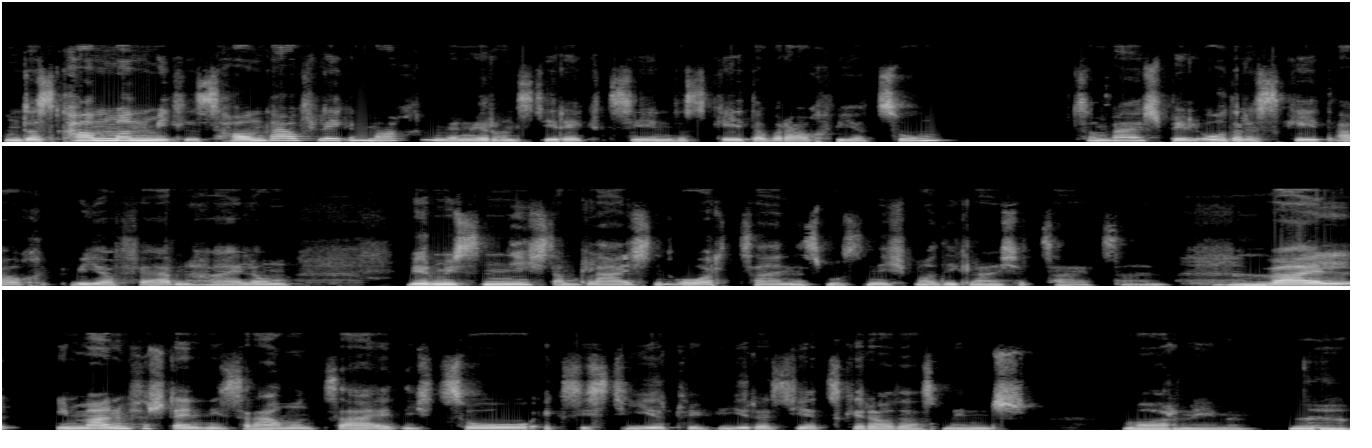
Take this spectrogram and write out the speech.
Und das kann man mittels Handauflegen machen, wenn wir uns direkt sehen. Das geht aber auch via Zoom zum Beispiel oder es geht auch via Fernheilung. Wir müssen nicht am gleichen Ort sein, es muss nicht mal die gleiche Zeit sein, mhm. weil in meinem Verständnis Raum und Zeit nicht so existiert, wie wir es jetzt gerade als Mensch wahrnehmen. Ja.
